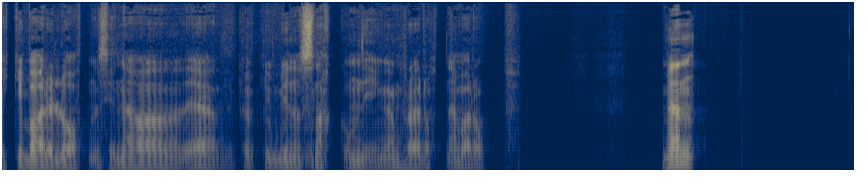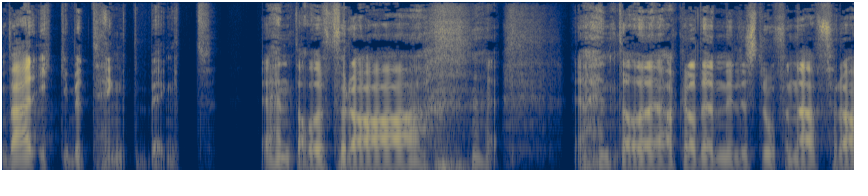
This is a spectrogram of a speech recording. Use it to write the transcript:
ikke bare låtene sine. og Jeg kan ikke begynne å snakke om de engang, for da råtner jeg bare opp. Men vær ikke betenkt, Bengt. Jeg henta det fra Jeg henta akkurat den lille strofen der fra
